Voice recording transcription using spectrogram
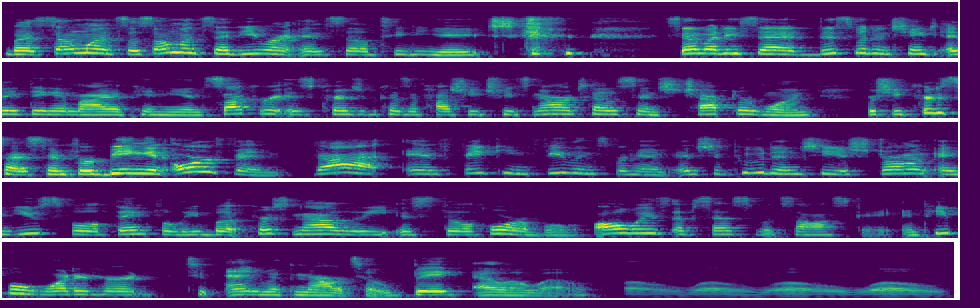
But someone, so someone said you were an incel TBH. Somebody said this wouldn't change anything in my opinion. Sakura is cringe because of how she treats Naruto since chapter one, where she criticized him for being an orphan. That and faking feelings for him. In Shippuden, she is strong and useful, thankfully, but personality is still horrible. Always obsessed with Sasuke, and people wanted her to end with Naruto. Big LOL. Whoa, whoa, whoa, whoa.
